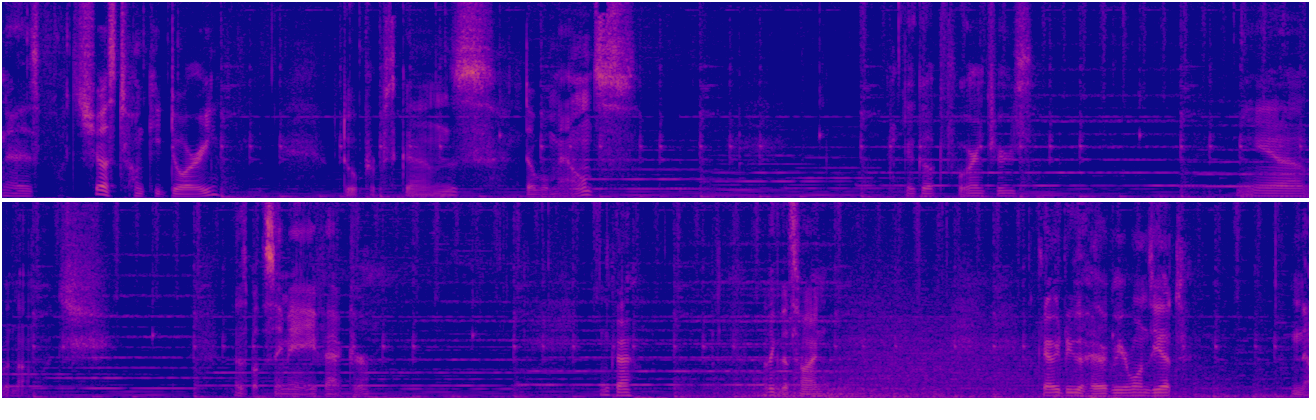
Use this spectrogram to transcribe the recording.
That is just hunky dory. Dual purpose guns, double mounts. Gonna go up to four inches. Yeah, but not much. That's about the same AA factor. Okay. I think that's fine. Can we do heavier ones yet? No.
